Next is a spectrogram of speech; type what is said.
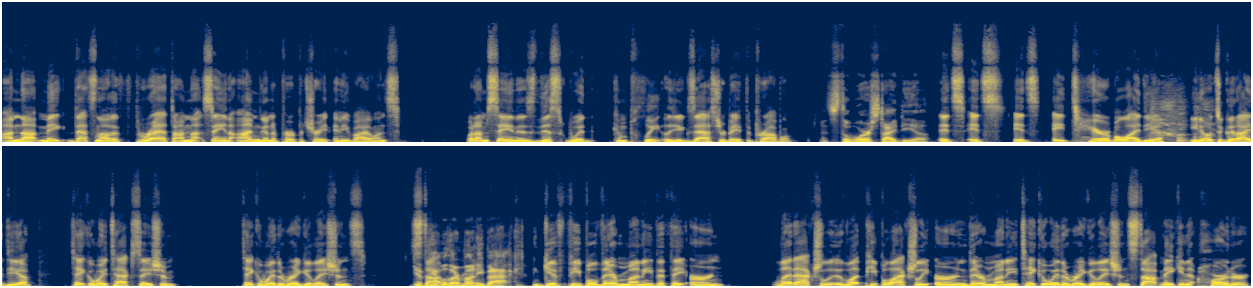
I'm not make that's not a threat. I'm not saying I'm going to perpetrate any violence. What I'm saying is this would completely exacerbate the problem. It's the worst idea. It's it's it's a terrible idea. You know what's a good idea? Take away taxation. Take away the regulations. Give Stop- people their money back. give people their money that they earn. Let actually let people actually earn their money. Take away the regulations. Stop making it harder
